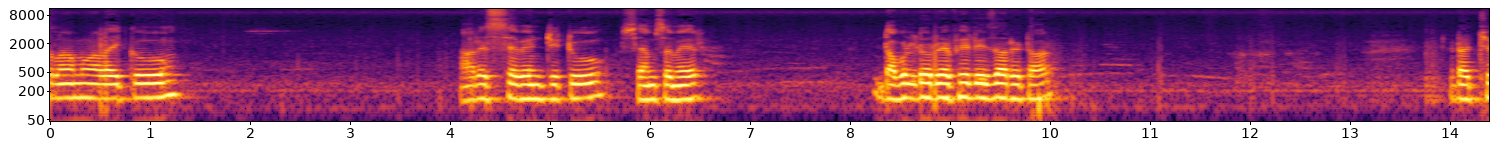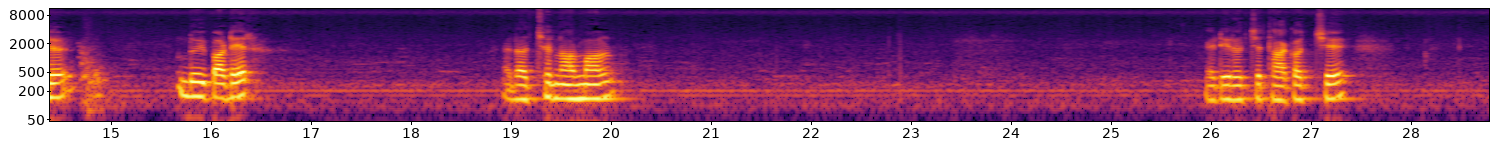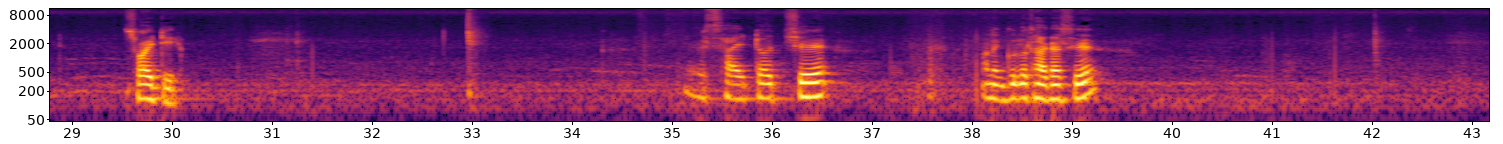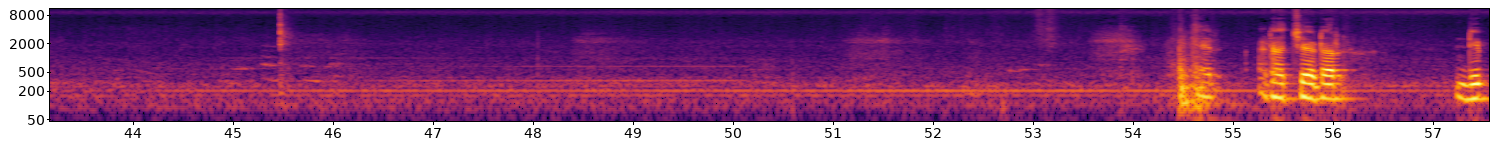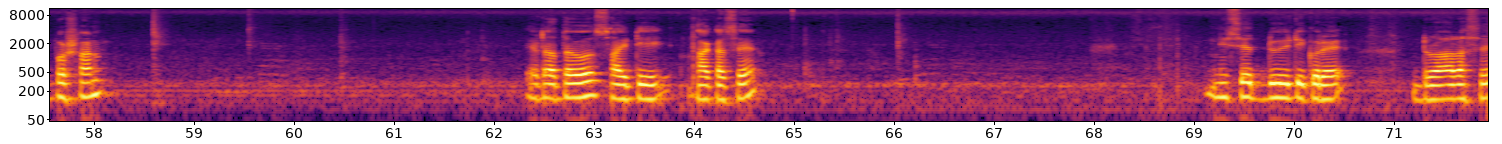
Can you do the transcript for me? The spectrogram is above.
আসসালামু আলাইকুম R S seventy two স্যামসাংয়ের ডাবল ডোর রেফ্রিজারেটর এটা হচ্ছে দুই পার্টের এটা হচ্ছে নর্মাল এটির হচ্ছে থাক হচ্ছে। ছয়টি। সাইডটা হচ্ছে অনেকগুলো থাক আছে। এর এটা হচ্ছে এটার ডিপ পোর্শন এটাতেও ছয়টি থাক আছে। নিচে দুইটি করে ড্রয়ার আছে।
